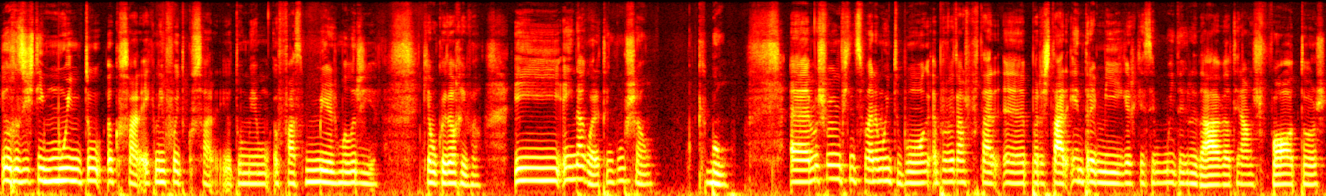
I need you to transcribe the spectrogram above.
eu resisti muito a coçar. É que nem foi de coçar. Eu estou mesmo, eu faço mesmo alergia. Que é uma coisa horrível. E ainda agora tenho comichão. Que bom. Uh, mas foi um fim de semana muito bom. Aproveitámos estar, uh, para estar entre amigas, que é sempre muito agradável. Tirámos fotos.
